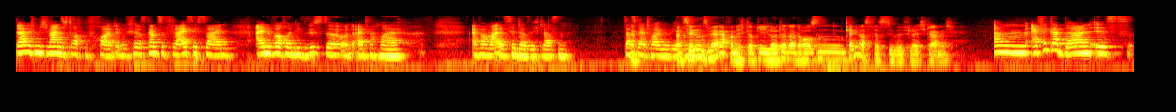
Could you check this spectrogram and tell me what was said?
da habe ich mich wahnsinnig drauf gefreut, irgendwie für das ganze fleißig sein, eine Woche in die Wüste und einfach mal, einfach mal alles hinter sich lassen. Das wäre toll gewesen. Erzähl uns mehr davon. Ich glaube, die Leute da draußen kennen das Festival vielleicht gar nicht. Ähm, Africa Burn ist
